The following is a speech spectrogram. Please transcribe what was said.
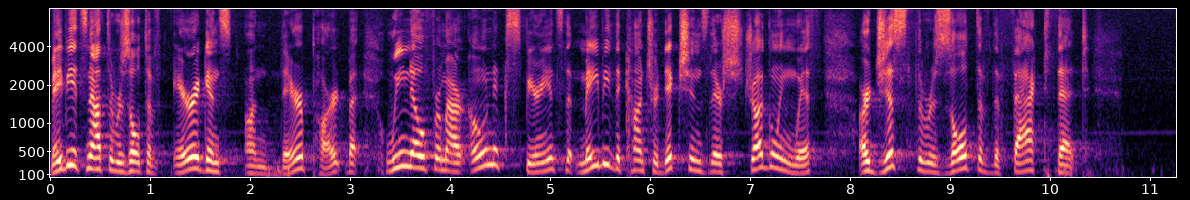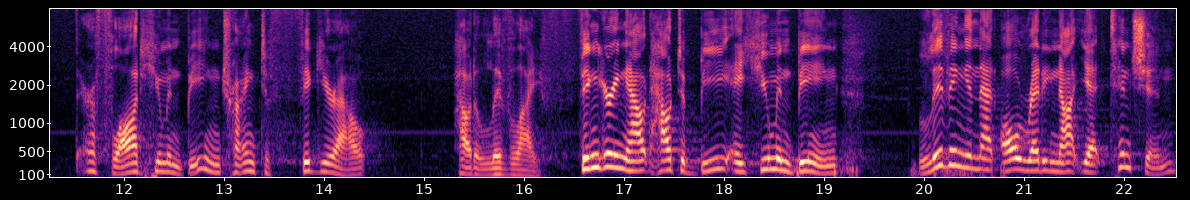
Maybe it's not the result of arrogance on their part, but we know from our own experience that maybe the contradictions they're struggling with are just the result of the fact that they're a flawed human being trying to figure out how to live life, figuring out how to be a human being living in that already not yet tension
